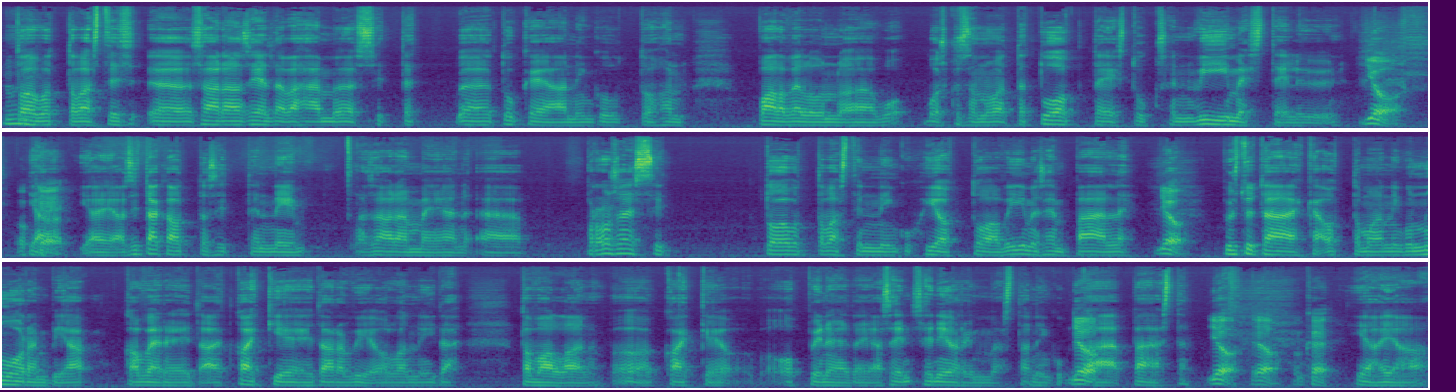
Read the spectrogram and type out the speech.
no. toivottavasti saadaan sieltä vähän myös sitten tukea niin kuin tuohon palvelun, voisiko sanoa, että tuotteistuksen viimeistelyyn. Joo, okay. ja, ja, ja sitä kautta sitten niin saadaan meidän prosessit toivottavasti niin kuin hiottua viimeisen päälle. Joo. Pystytään ehkä ottamaan niin kuin nuorempia kavereita, että kaikki ei tarvitse olla niitä tavallaan kaikkein oppineita ja sen, seniorimmasta niin kuin pää, päästä. Joo, joo, okei. Okay. Ja, ja,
